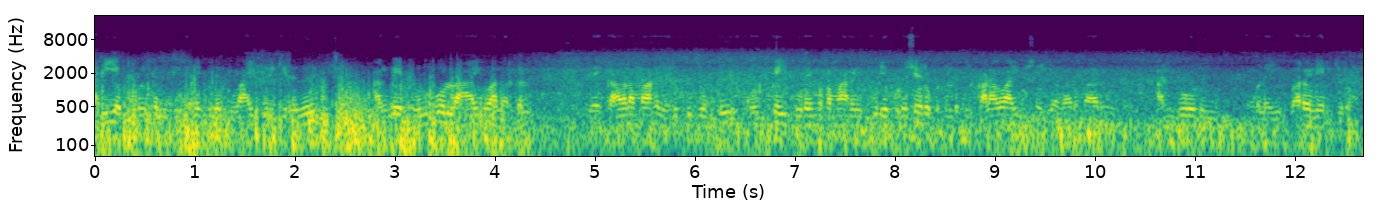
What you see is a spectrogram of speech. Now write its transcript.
அரிய பொருட்கள் கிடைப்பதற்கு வாய்ப்பு இருக்கிறது. ஆகவே தொல்பொருள் ஆய்வாளர்கள் இதை கவனமாக எடுத்துக்கொண்டு கொற்கை துறைமுகமாக இருக்கக்கூடிய குலசேரப்பட்டினத்தில் களவாய்வு செய்ய வருமாறு அன்போடு உங்களை வரவேற்கிறோம்.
